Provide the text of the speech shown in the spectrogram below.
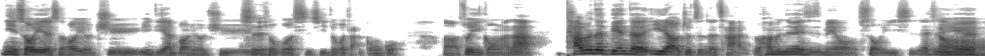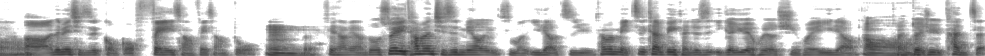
念兽医的时候，有去印第安保留区做过实习，做过打工过啊、做义工了。那他们那边的医疗就真的差很多，他们那边是没有兽医师，但是因为哦啊、呃那边其实狗狗非常非常多，嗯，对，非常非常多，所以他们其实没有什么医疗资源，他们每次看病可能就是一个月会有巡回医疗哦团队去看诊，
